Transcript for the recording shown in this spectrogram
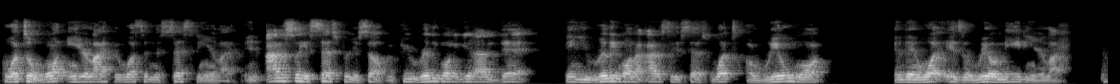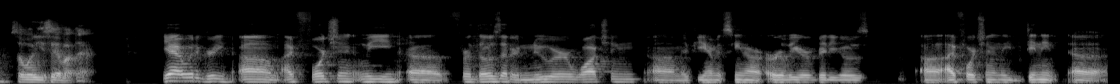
what's a want in your life and what's a necessity in your life, and honestly assess for yourself. If you really want to get out of debt, then you really want to honestly assess what's a real want and then what is a real need in your life. So, what do you say about that? Yeah, I would agree. Um, I fortunately, uh, for those that are newer watching, um, if you haven't seen our earlier videos, uh, I fortunately didn't uh,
